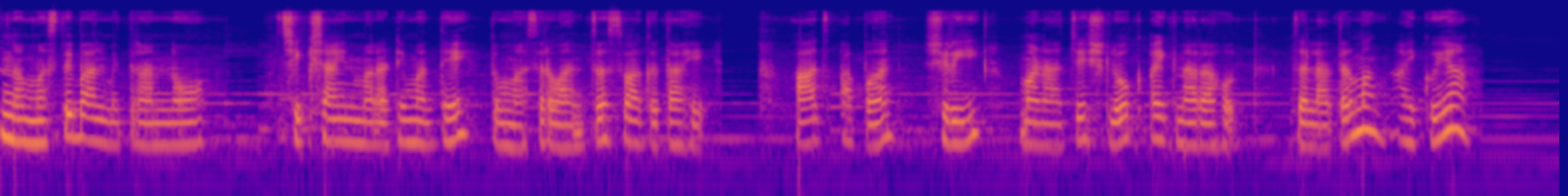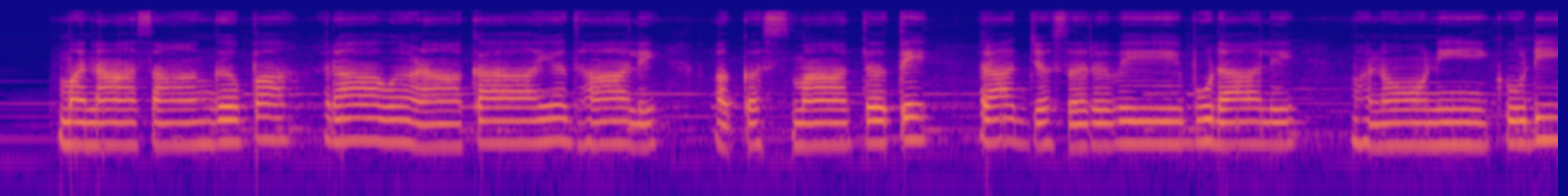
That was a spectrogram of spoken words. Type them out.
नमस्ते बालमित्रांनो. शिक्षा इन मराठीमध्ये तुम्हा सर्वांचं स्वागत आहे. आज आपण श्री मनाचे श्लोक ऐकणार आहोत. चला तर मग ऐकूया. मना सांग पा रावणा काय झाले? अकस्मात ते राज्य सर्वे बुडाले. म्हणून कुडी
